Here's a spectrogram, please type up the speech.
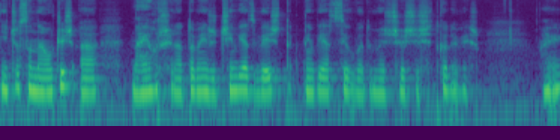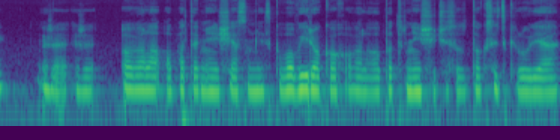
niečo sa naučíš a najhoršie na tom je, že čím viac vieš, tak tým viac si uvedomíš, čo ešte všetko nevieš. Hej? Že, že oveľa opatrnejšia som dnes vo výrokoch, oveľa opatrnejšie, či sú to toxickí ľudia,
